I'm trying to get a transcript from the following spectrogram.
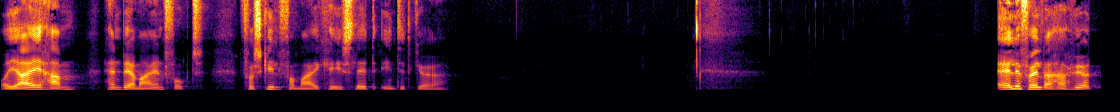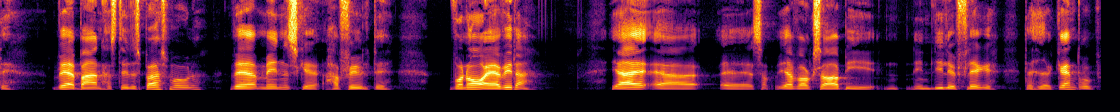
og jeg i ham, han bærer mig en frugt. For skilt for mig kan I slet intet gøre. Alle forældre har hørt det. Hver barn har stillet spørgsmålet. Hver menneske har følt det. Hvornår er vi der? Jeg er, øh, jeg vokser op i en lille flække, der hedder Gandrup,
